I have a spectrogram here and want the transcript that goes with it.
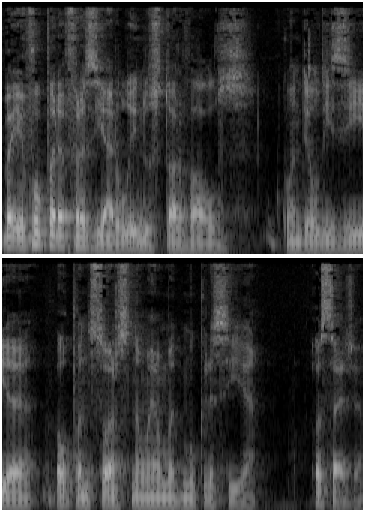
Bem, eu vou parafrasear o Linus Torvalds quando ele dizia open source não é uma democracia. Ou seja,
